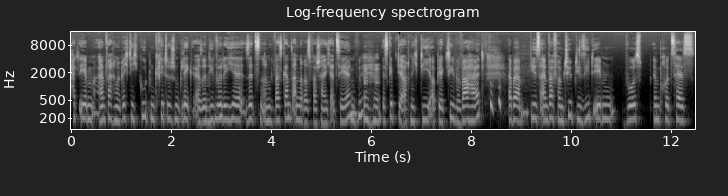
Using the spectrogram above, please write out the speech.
hat eben einfach einen richtig guten kritischen Blick. Also die mhm. würde hier sitzen und was ganz anderes wahrscheinlich erzählen. Mhm. mhm. Es gibt ja auch nicht die objektive Wahrheit, aber die ist einfach vom Typ, die sieht eben, wo es im Prozess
